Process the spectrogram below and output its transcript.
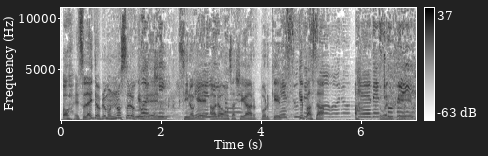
oh, el soldadito de plomo no solo que es de él, sino que ahora vamos a llegar porque ¿qué pasa? Ah, qué buen tema.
